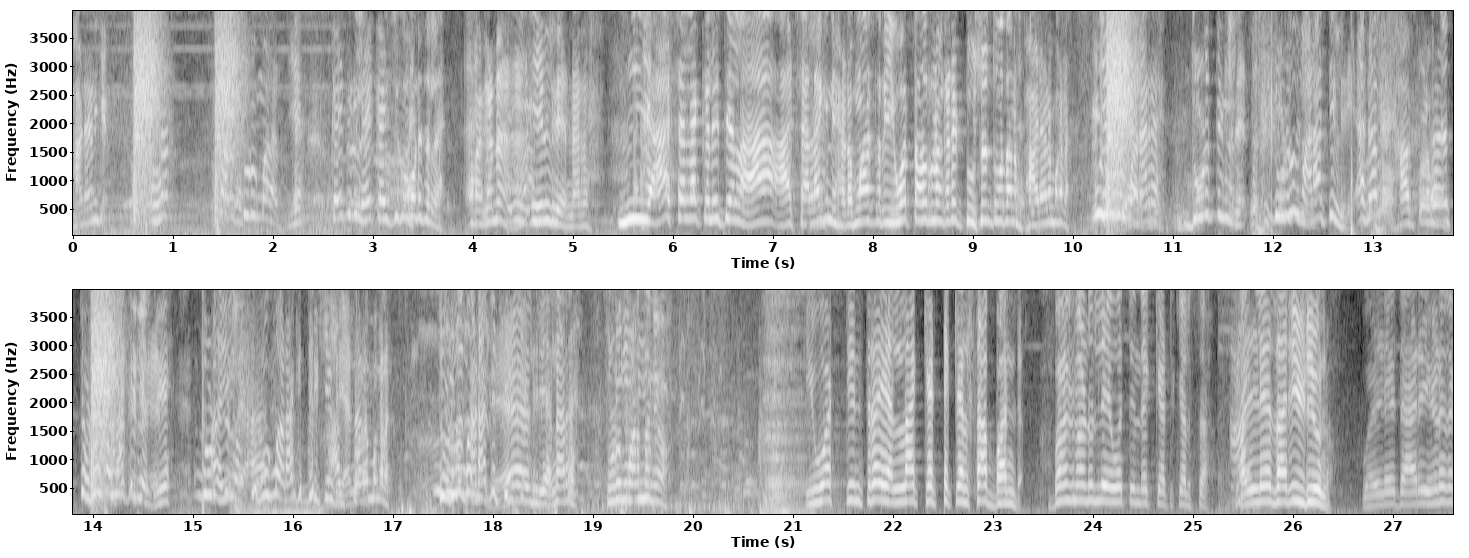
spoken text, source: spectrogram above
ಭಾಡ್ಯಾನಿಗೆ ತುಡುಗ್ ಮಾಡತ್ತೀಯ ಕೈ ತೆಗಿಲೆ ಕೈ ಸಿಕ್ಕೊಂಡಿದ್ದಲ್ಲ ಮಗನ. ಇಲ್ರಿ ಅಣ್ಣಾರ. ನೀ ಯಾವ ಶಾಲೆ ಕಲಿತಿಯಲ್ಲ ಆ ಶಾಲಾಗಿನ ಹೆಡ್ ಮಾಸ್ಟರ್ ಇವತ್ತಾದ್ರೂ ನನ್ನ ಕಡೆ ಟ್ಯೂಷನ್ ತಗೋತಾನ ಭಾಡ್ಯಾನ ಮಗನ. ದುಡ್ತಿಲ್ಲ ತುಡುಗ್ ಮಾಡಾತಿಲ್ರಿ ಅದಾವೆ ತುಡುಗ್ ಮಾಡಾಕತ್ತಿಲ್ರಿ ತುಡುಗ್ ಮಾಡಾಕತ್ತಿರ್ಕಿಲ್ರಿ ಅಣ್ಣಾರ. ಮಗನ. ತುಡುಗ್ ಮಾಡಾಕತ್ತಿರ್ಕಿಲ್ರಿ ಅಣ್ಣಾರ. ತುಡುಗ್ ಮಾಡ್ತಾನೆ ನೀವು ಇವತ್ತಿಂತ್ರ ಎಲ್ಲ ಕೆಟ್ಟ ಕೆಲಸ ಬಂದ್. ಬಂದ್ ಮಾಡಲ್ಲ ಇವತ್ತಿಂದ ಕೆಟ್ಟ ಕೆಲಸ. ಒಳ್ಳೆ ದಾರಿ ಹಿಡಿಯೋನು. ಒಳ್ಳೆ ದಾರಿ ಹಿಡದ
